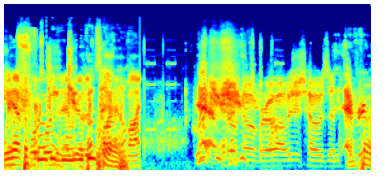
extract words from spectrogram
We have The force fuck and every is other that? combined. Yeah. I don't know, bro. I was just hosing. I'm trying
